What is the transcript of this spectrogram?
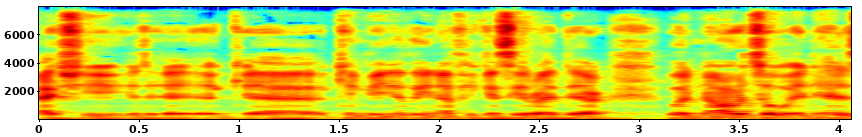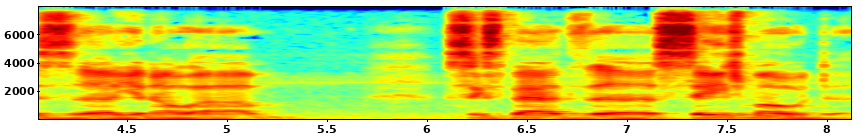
actually uh, conveniently enough you can see it right there. But naruto in his uh, you know um, six path uh, sage mode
